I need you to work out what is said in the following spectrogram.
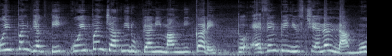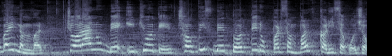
કોઈ પણ વ્યક્તિ કોઈ પણ જાતની રૂપિયાની માંગણી કરે તો એસએનપી ન્યૂઝ ચેનલના મોબાઈલ નંબર ચોરાણું બે ઇઠ્યોતેર છવ્વીસ બે તોતેર ઉપર સંપર્ક કરી શકો છો.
